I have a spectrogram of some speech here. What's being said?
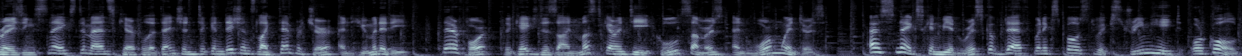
Raising snakes demands careful attention to conditions like temperature and humidity. Therefore, the cage design must guarantee cool summers and warm winters, as snakes can be at risk of death when exposed to extreme heat or cold.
